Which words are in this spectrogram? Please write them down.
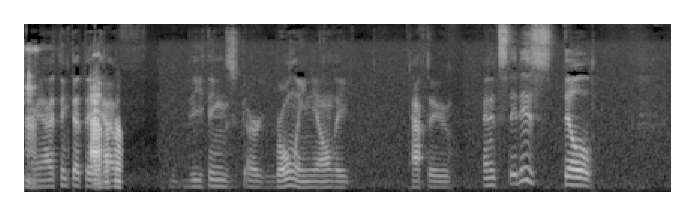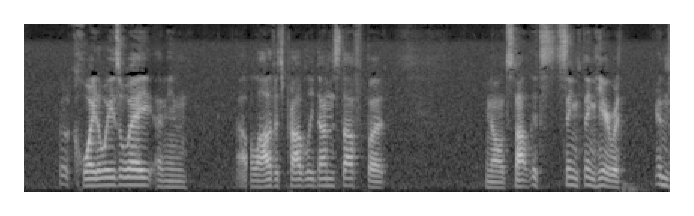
Hmm. I mean, I think that they I have know. The things are rolling. You know, they have to, and it's it is still quite a ways away. I mean, a lot of it's probably done stuff, but you know, it's not. It's the same thing here with, in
